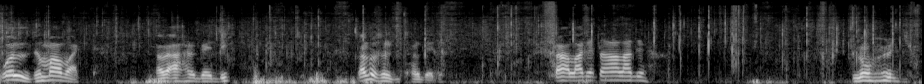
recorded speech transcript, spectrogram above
બોલ જમાવાટ. હવે આ હળગાઈ દી. ચાલો જલ્દી હળગાઈ દે તા લાગે તા લાગે. નો હળગ્યું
